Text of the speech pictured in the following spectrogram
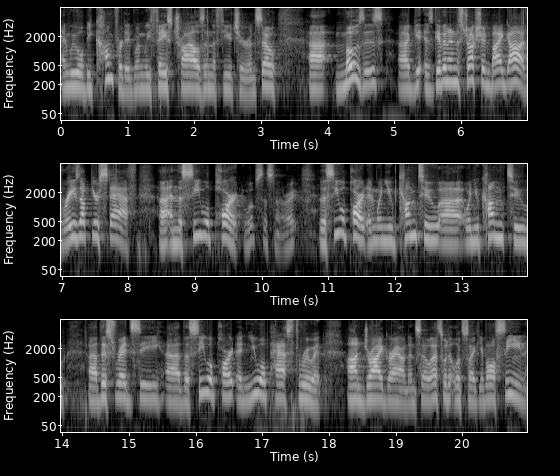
and we will be comforted when we face trials in the future. And so, uh, Moses uh, is given an instruction by God raise up your staff, uh, and the sea will part. Whoops, that's not right. The sea will part, and when you come to, uh, when you come to uh, this Red Sea, uh, the sea will part, and you will pass through it on dry ground. And so that's what it looks like. You've all seen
